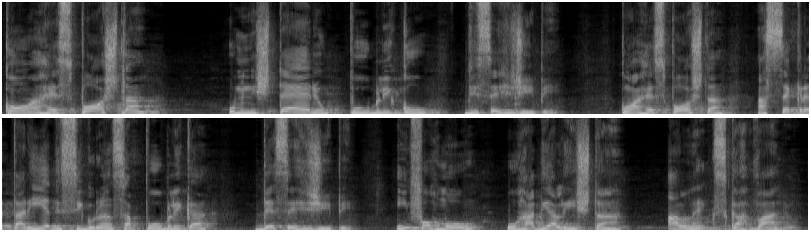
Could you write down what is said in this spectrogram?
com a resposta o Ministério Público de Sergipe, com a resposta a Secretaria de Segurança Pública de Sergipe, informou o radialista Alex Carvalho.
